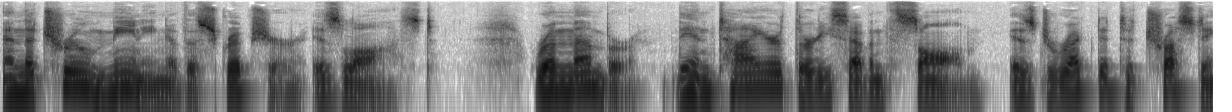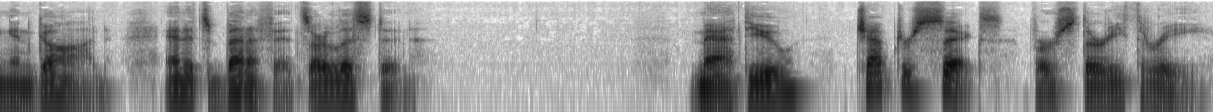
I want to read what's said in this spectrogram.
and the true meaning of the Scripture is lost. Remember, the entire 37th Psalm is directed to trusting in God, and its benefits are listed. Matthew chapter 6, verse 33.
